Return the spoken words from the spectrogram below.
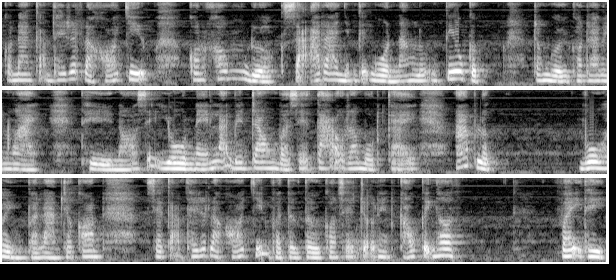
con đang cảm thấy rất là khó chịu, con không được xả ra những cái nguồn năng lượng tiêu cực trong người con ra bên ngoài, thì nó sẽ dồn nén lại bên trong và sẽ tạo ra một cái áp lực vô hình và làm cho con sẽ cảm thấy rất là khó chịu và từ từ con sẽ trở nên cáu kỉnh hơn. Vậy thì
